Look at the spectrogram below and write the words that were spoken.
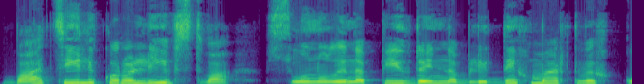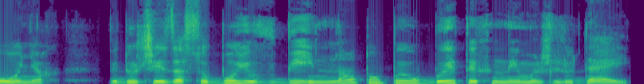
ба цілі королівства, сунули на південь на блідих мертвих конях, ведучи за собою в бій натовпи вбитих ними ж людей.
